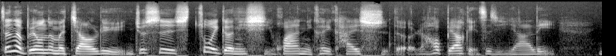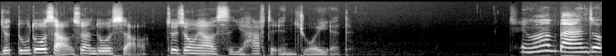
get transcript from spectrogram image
真的不用那么焦虑，你就是做一个你喜欢、你可以开始的，然后不要给自己压力。你就读多少算多少，最重要是 you have to enjoy it。请问版主，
